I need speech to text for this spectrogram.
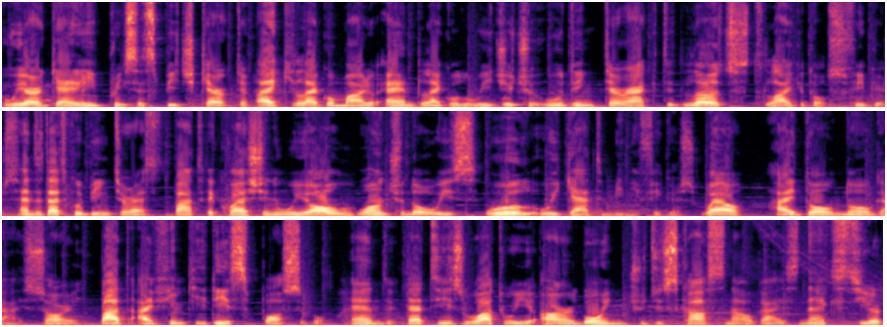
we are getting a Princess Peach character like Lego Mario and Lego Luigi which would interact just like those figures and that could be interesting but the question we all want to know is will we get minifigures? Well I don't know guys, sorry. But I think it is possible. And that is what we are going to discuss now guys. Next year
